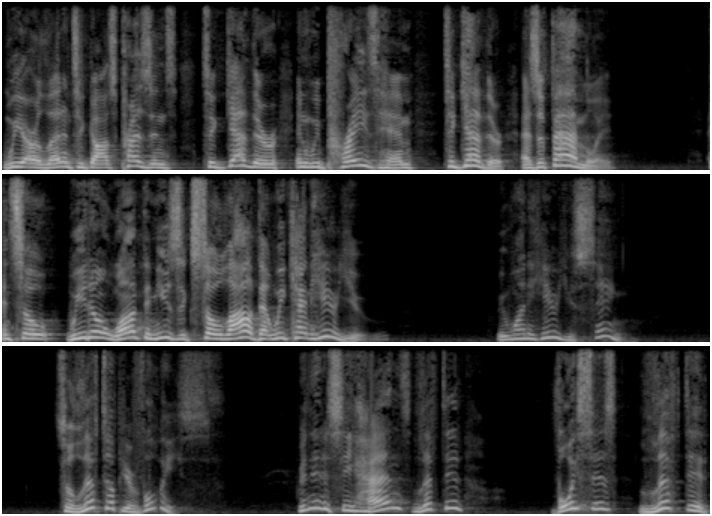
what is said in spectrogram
we are led into God's presence together and we praise Him together as a family. And so we don't want the music so loud that we can't hear you. We want to hear you sing. So lift up your voice. We need to see hands lifted, voices lifted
